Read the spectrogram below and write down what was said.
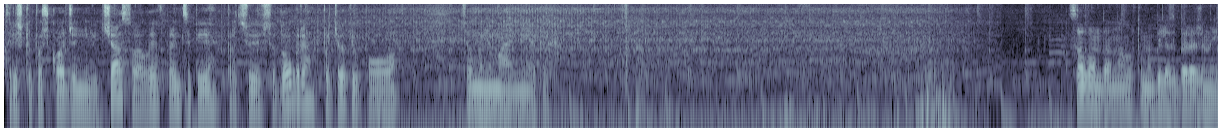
трішки пошкоджені від часу, але в принципі працює все добре. Потьоків по цьому немає ніяких. Салон даного автомобіля збережений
